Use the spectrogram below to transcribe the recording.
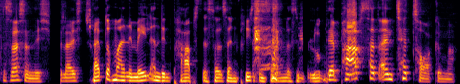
Das weiß er nicht. Vielleicht. Schreibt doch mal eine Mail an den Papst, der soll seinen Priestern sagen, dass sie bloggen. Der Papst hat einen TED-Talk gemacht.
